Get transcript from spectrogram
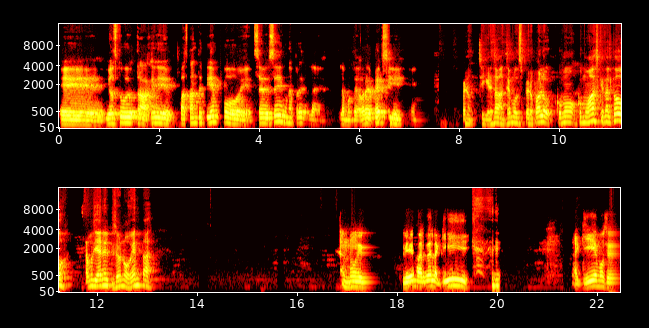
Eh, yo estuve, trabajé bastante tiempo en CBC, en una la, la moteadora de Pepsi en bueno, si quieres avancemos, pero Pablo, ¿cómo, cómo vas? ¿Qué tal todo? Estamos ya en el episodio 90. Muy bien, Marcel, aquí. Aquí emocionado.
